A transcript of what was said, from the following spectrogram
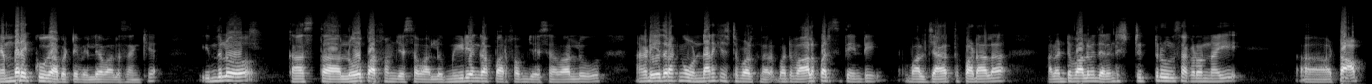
నెంబర్ ఎక్కువ కాబట్టి వెళ్ళే వాళ్ళ సంఖ్య. ఇందులో కాస్త లో పర్ఫామ్ చేసే వాళ్ళు మీడియంగా పర్ఫామ్ చేసే వాళ్ళు అక్కడ ఏదో రకంగా ఉండడానికి ఇష్టపడుతున్నారు. బట్ వాళ్ళ పరిస్థితి ఏంటి? వాళ్ళు జాగ్రత్త పడాలా? అలాంటి వాళ్ళ మీద ఎలాంటి స్ట్రిక్ట్ రూల్స్ అక్కడ ఉన్నాయి? టాప్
